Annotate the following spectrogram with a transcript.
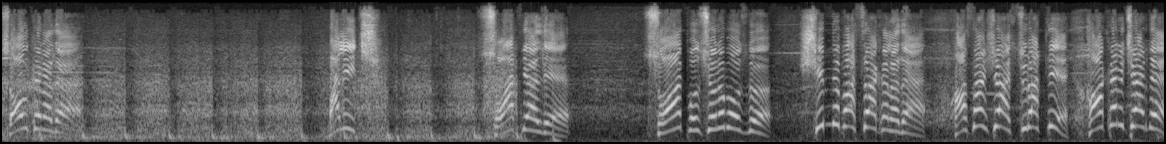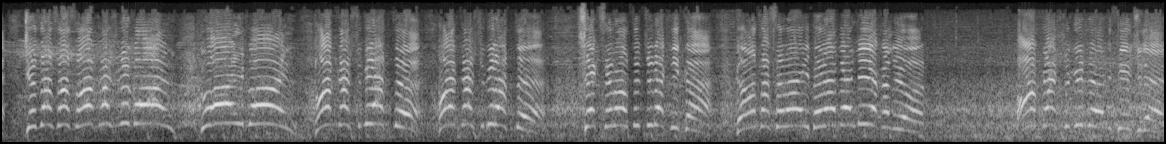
Sol kanada. Baliç. Suat geldi. Suat pozisyonu bozdu. Şimdi pas sağ kanada. Hasan Şaş süratli. Hakan içeride. Ceza sahası Hakan Şükür gol. Gol gol. Hakan Şükür attı. Hakan Şükür attı. 86. dakika. Galatasaray beraberliği yakalıyor. Hakan Şükür değerli seyirciler.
